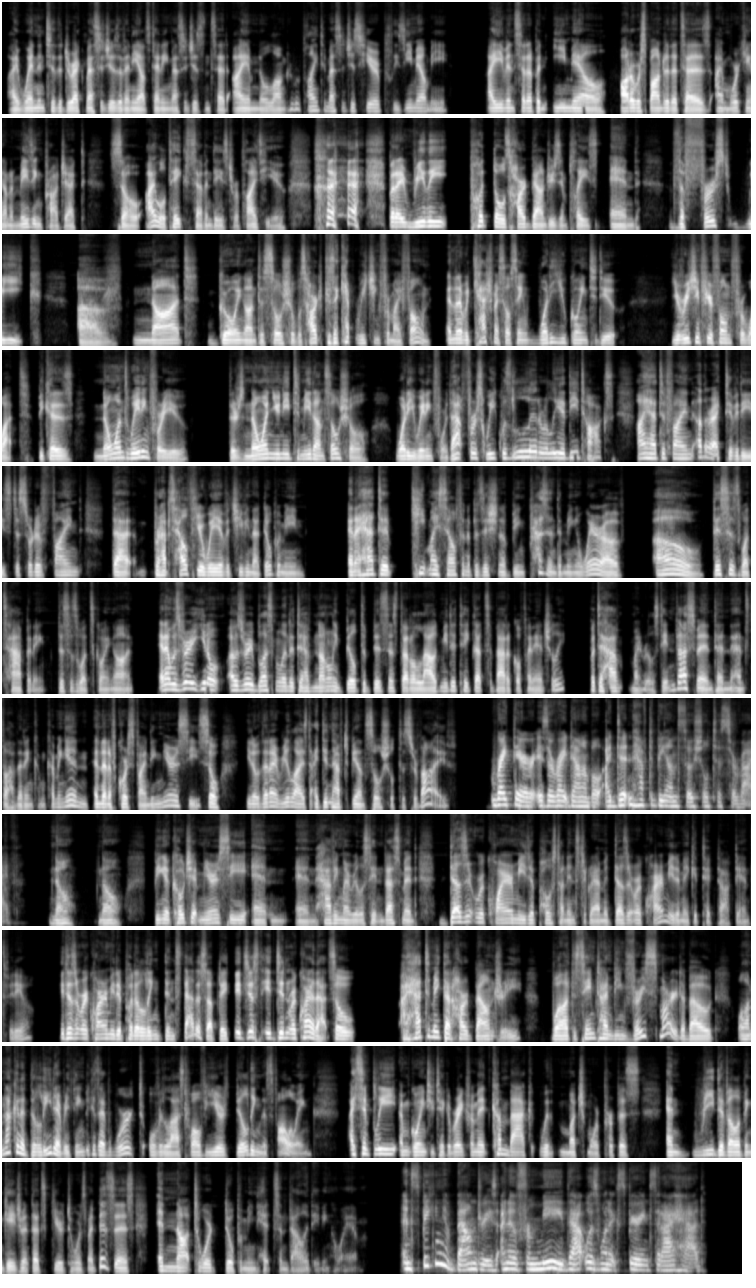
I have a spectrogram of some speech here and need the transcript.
I went into the direct messages of any outstanding messages and said, I am no longer replying to messages here. Please email me. I even set up an email autoresponder that says, I'm working on an amazing project. So I will take seven days to reply to you. but I really put those hard boundaries in place. And the first week of not going onto social was hard because I kept reaching for my phone. And then I would catch myself saying, What are you going to do? You're reaching for your phone for what? Because no one's waiting for you. There's no one you need to meet on social. What are you waiting for? That first week was literally a detox. I had to find other activities to sort of find that perhaps healthier way of achieving that dopamine. And I had to keep myself in a position of being present and being aware of, oh, this is what's happening. This is what's going on. And I was very, you know, I was very blessed, Melinda, to have not only built a business that allowed me to take that sabbatical financially, but to have my real estate investment and, and still have that income coming in. And then, of course, finding Mirasee. So, you know, then I realized I didn't have to be on social to survive. Right there is a write downable. I didn't have to be on social to survive. No, no. Being a coach at Mirasee and and having my real estate investment doesn't require me to post on Instagram. It doesn't require me to make a TikTok dance video. It doesn't require me to put a LinkedIn status update. It just, it didn't require that. So I had to make that hard boundary while at the same time being very smart about, well, I'm not going to delete everything because I've worked over the last 12 years building this following. I simply am going to take a break from it, come back with much more purpose and redevelop engagement that's geared towards my business and not toward dopamine hits and validating who I am. And speaking of boundaries, I know for me, that was one experience that I had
